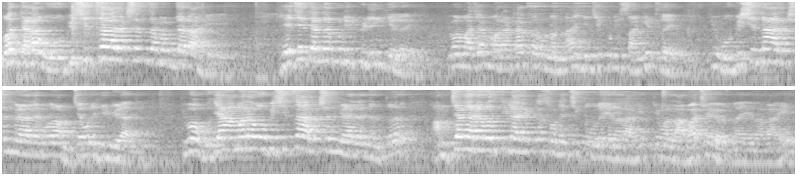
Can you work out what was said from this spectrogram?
पण त्याला ओबीसीचं आरक्षण जबाबदार आहे. हे जे त्यांना कुणी फिडिंग केलंय किंवा माझ्या मराठा तरुणांना हे जे कुणी सांगितलंय की ओबीसींना आरक्षण मिळाल्यामुळं आमच्यावर ही वेळ आली. किंवा उद्या आम्हाला ओबीसीचं आरक्षण मिळाल्यानंतर आमच्या घरावरती डायरेक्ट सोन्याची कौलं येणार आहेत किंवा लाभाच्या योजना येणार आहेत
